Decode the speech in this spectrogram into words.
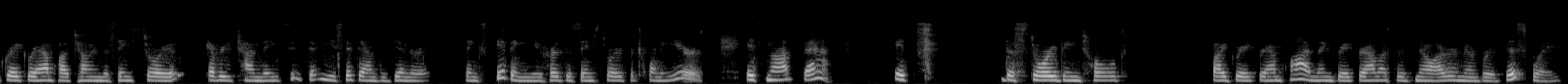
great grandpa telling the same story every time they sit you sit down to dinner at thanksgiving and you've heard the same story for 20 years. It's not that it's the story being told by great grandpa and then great grandma says no i remember it this way.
